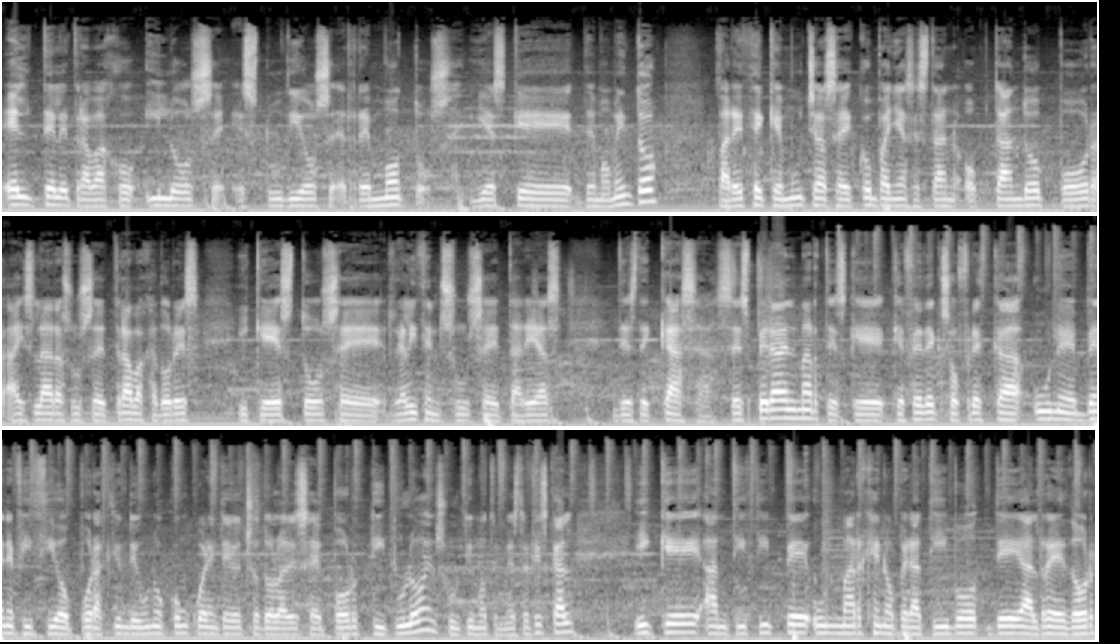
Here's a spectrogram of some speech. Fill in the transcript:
el teletrabajo y los estudios remotos. Y es que de momento parece que muchas eh, compañías están optando por aislar a sus eh, trabajadores y que estos eh, realicen sus tareas desde casa. Se espera el martes que, que FedEx ofrezca un beneficio por acción de 1,48 dólares por título en su último trimestre fiscal y que anticipe un margen operativo de alrededor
